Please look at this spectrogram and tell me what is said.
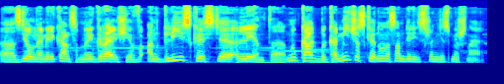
э, сделанная американцем, но играющая в английскость э, лента. Ну, как бы комическая, но на самом деле совершенно не смешная.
